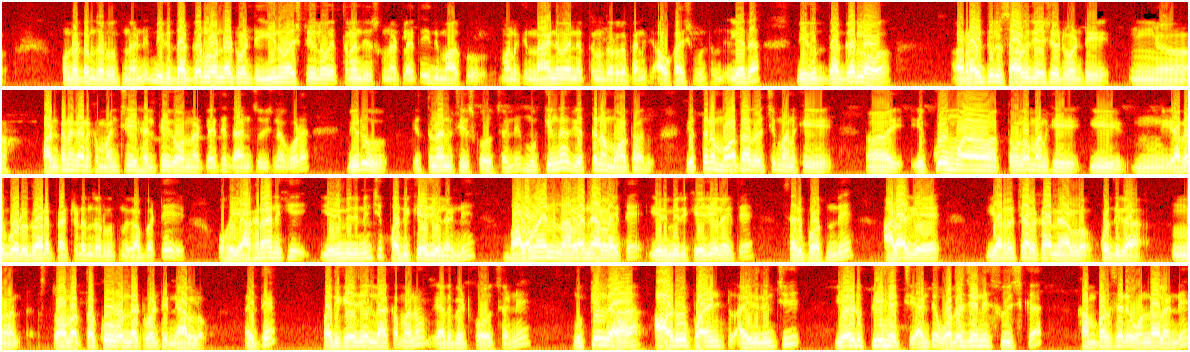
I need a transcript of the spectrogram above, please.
ఉండటం జరుగుతుందండి. మీకు దగ్గరలో ఉన్నటువంటి యూనివర్సిటీలో విత్తనం తీసుకున్నట్లయితే ఇది మాకు మనకి నాణ్యమైన విత్తనం దొరకడానికి అవకాశం ఉంటుంది. లేదా మీకు దగ్గరలో రైతులు సాగు చేసేటువంటి పంటను కనుక మంచి హెల్తీగా ఉన్నట్లయితే దాన్ని చూసినా కూడా మీరు విత్తనాన్ని తీసుకోవచ్చు అండి ముఖ్యంగా విత్తన మోతాదు. విత్తన మోతాదు వచ్చి మనకి ఎక్కువ మొత్తంలో మనకి ఈ ఉమ్, ఎర్రగోరు ద్వారా పెట్టడం జరుగుతుంది కాబట్టి ఒక ఎకరానికి ఎనిమిది నుంచి పది కేజీలు అండి బలమైన నల్ల నేల అయితే ఎనిమిది కేజీలు అయితే సరిపోతుంది. అలాగే ఎర్ర చిలక నేలలో కొద్దిగా స్తోమ తక్కువ ఉన్నటువంటి నేలలో అయితే పది కేజీల దాకా మనం ఎదబెట్టుకోవచ్చు అండి ముఖ్యంగా ఆరు పాయింట్ ఐదు నుంచి ఏడు పిహెచ్ అంటే ఉదజని సూచిక కంపల్సరీ ఉండాలండి.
